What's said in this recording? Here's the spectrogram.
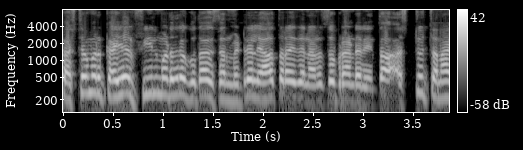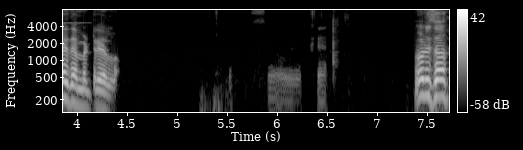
ಕಸ್ಟಮರ್ ಕೈಯಲ್ಲಿ ಫೀಲ್ ಮಾಡಿದ್ರೆ ಗೊತ್ತಾಗುತ್ತೆ ಸರ್. ಮೆಟೀರಿಯಲ್ ಯಾವ ತರ ಇದೆ ನನಸು ಬ್ರ್ಯಾಂಡ್ ಅಲ್ಲಿ ಅಂತ. ಅಷ್ಟು ಚೆನ್ನಾಗಿದೆ ಮೆಟೀರಿಯಲ್ ನೋಡಿ ಸರ್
